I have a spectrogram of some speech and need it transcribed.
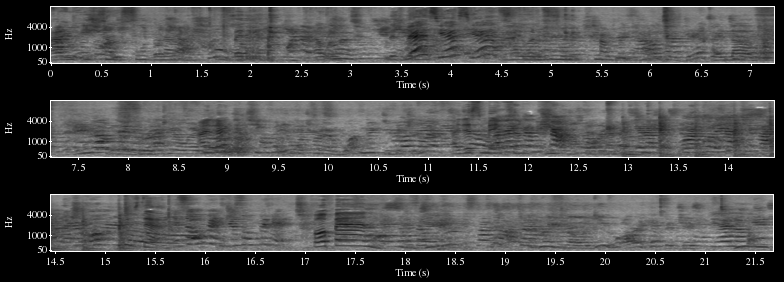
I will eat some food now. Biryani. I'll eat. This Yes, yes, yes. I want food. I love it. I like the chicken. I just make some. What's that? It's open, just open it. Open! You are a hypnotist. You use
